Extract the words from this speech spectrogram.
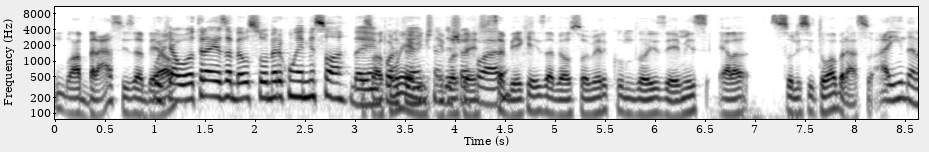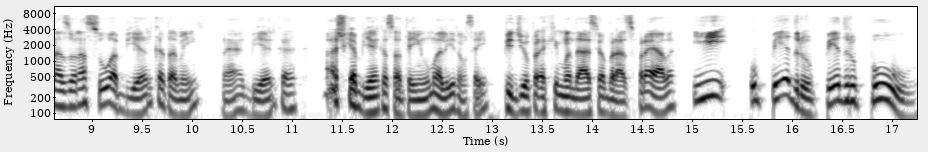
Um abraço, Isabel. Porque a outra é a Isabel Sommer com M só. Daí é Só M. importante, né, É deixar importante claro. saber que a Isabel Sommer com dois M's, ela solicitou o abraço. Ainda na Zona Sul, a Bianca também, né? Bianca, acho que a Bianca só tem uma ali, não sei. Pediu para que mandasse o abraço para ela. E o Pedro, Pedro Pool,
